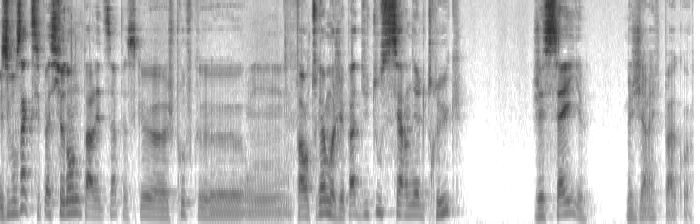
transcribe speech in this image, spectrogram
c'est pour ça que c'est passionnant de parler de ça parce que je trouve que, enfin, en tout cas, moi, j'ai pas du tout cerné le truc. J'essaye, mais j'y arrive pas, quoi.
